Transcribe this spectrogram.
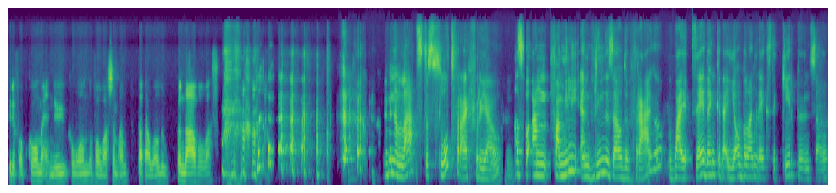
durft opkomen en nu gewoon een volwassen man dat dat wel doet. Een navel was. We hebben een laatste slotvraag voor jou. Als we aan familie en vrienden zouden vragen wat zij denken dat jouw belangrijkste keerpunt zou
